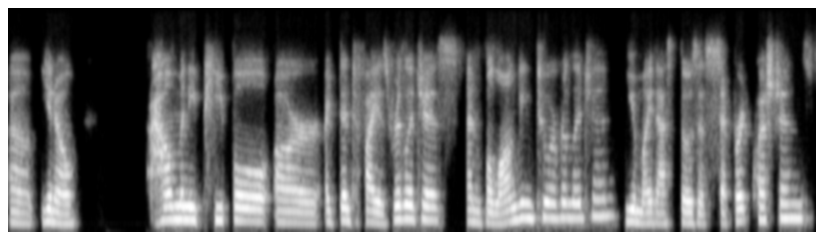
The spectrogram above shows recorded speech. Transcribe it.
uh, you know, how many people are identify as religious and belonging to a religion. You might ask those as separate questions.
